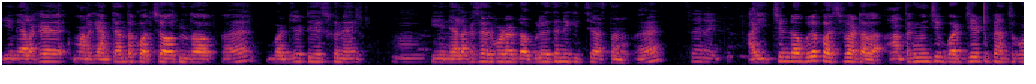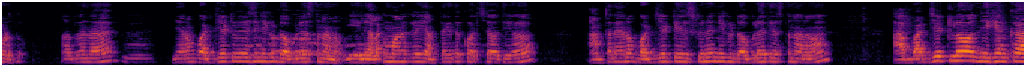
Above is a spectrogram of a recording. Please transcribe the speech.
ఈ నెలకే మనకి ఎంత ఎంత ఖర్చు అవుతుందో? బడ్జెట్ వేసుకుని ఈ నెలకి సరిపడా డబ్బులు అయితే నీకు ఇచ్చేస్తాను ఆ? ఇచ్చిన డబ్బులే ఖర్చు పెట్టాలి. అంతకు మించి బడ్జెట్ పెంచకూడదు. అర్థమైందా? నేను బడ్జెట్ వేసి నీకు డబ్బులు ఇస్తున్నాను. ఈ నెలకు మనకి ఎంత అయితే ఖర్చు అవుతాయో అంత నేను బడ్జెట్ వేసుకుని నీకు డబ్బులు అయితే ఇస్తున్నాను. ఆ బడ్జెట్లో నీకు ఇంకా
